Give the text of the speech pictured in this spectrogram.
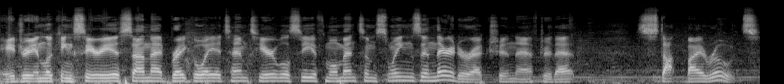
Adrian looking serious on that breakaway attempt here. We'll see if momentum swings in their direction after that stop by Rhodes.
